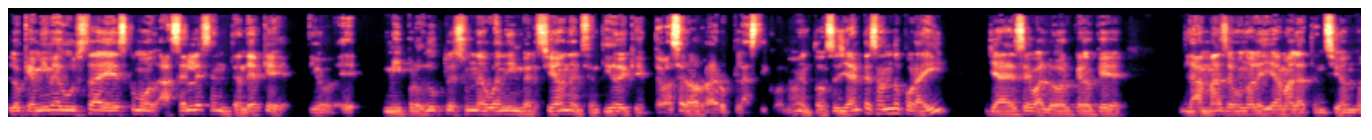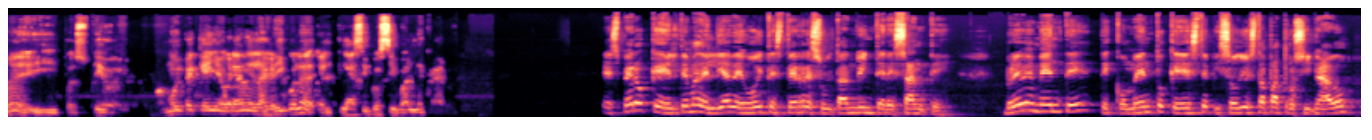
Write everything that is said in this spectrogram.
lo que a mí me gusta es como hacerles entender que, digo, eh, mi producto es una buena inversión en el sentido de que te va a hacer ahorrar plástico, ¿no? Entonces, ya empezando por ahí, ya ese valor creo que la más de uno le llama la atención, ¿no? Y pues, digo, muy pequeño o grande el agrícola, el plástico es igual de caro. Espero que el tema del día de hoy te esté resultando interesante. Brevemente te comento que este episodio está patrocinado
